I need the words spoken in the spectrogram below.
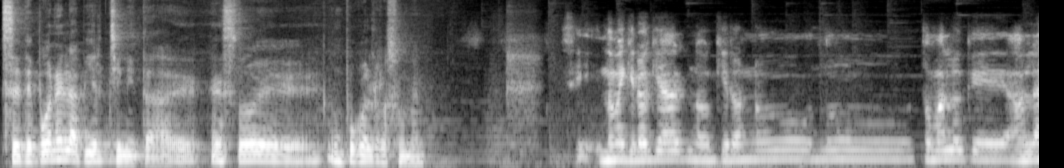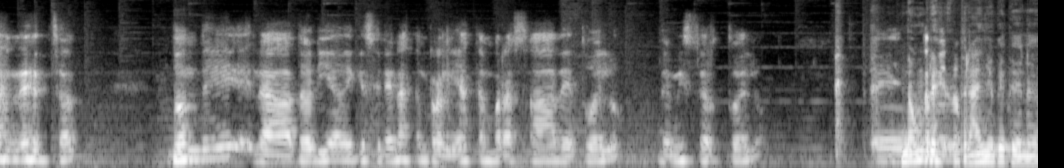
se te pone la piel chinita. ¿eh? Eso es un poco el resumen. Sí, no me quiero quedar, no quiero no, no tomar lo que hablan en el chat, donde la teoría de que Serena en realidad está embarazada de Tuelo, de Mr. Tuelo. Eh, Nombre extraño que tiene.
